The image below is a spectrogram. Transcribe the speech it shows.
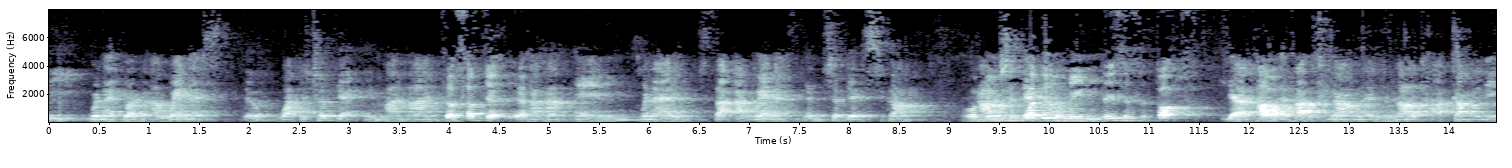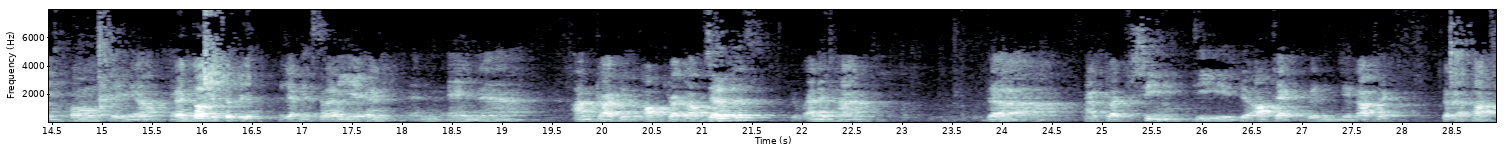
the when I try awareness, the what the subject in my mind. So subject. Yeah. Uh-huh. And when I start awareness, then subject is gone. What, do, subject what do you mean? This is the thought. Yeah, thought, the thought is gone, and another thought coming in. Oh. You know, And thought disappear. Yeah, disappear. and- and and uh, I'm trying to ob- try to observe this. The I try to see the the object when the object the thoughts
